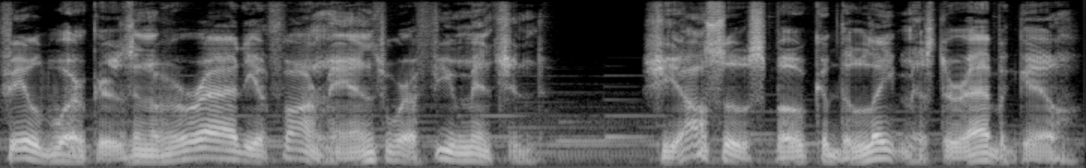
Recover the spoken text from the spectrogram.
Field workers and a variety of farmhands were a few mentioned. She also spoke of the late Mr. Abigail.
